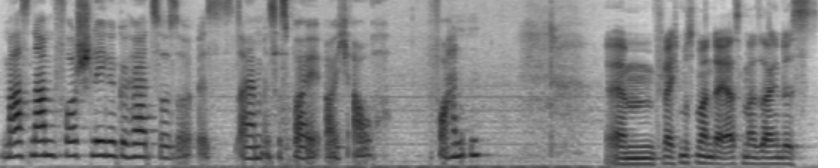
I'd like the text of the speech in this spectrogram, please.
Maßnahmenvorschläge gehört. So, so ist, ist das bei euch auch vorhanden? Ähm, vielleicht muss man da erstmal sagen, dass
